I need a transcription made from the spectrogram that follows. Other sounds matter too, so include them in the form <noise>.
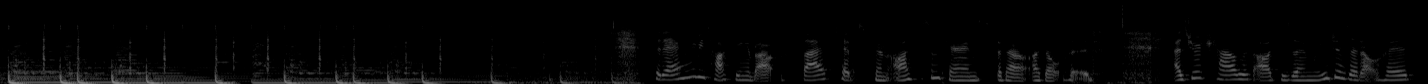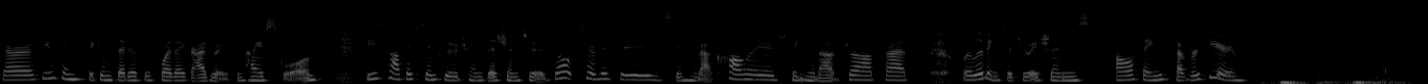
Today, I'm going to be talking about five tips from autism parents about adulthood. As your child with autism reaches adulthood, there are a few things to consider before they graduate from high school. These topics include transition to adult services, thinking about college, thinking about job prep, or living situations, all things covered here.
